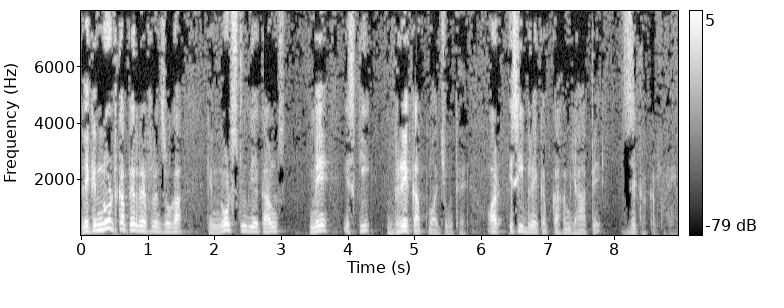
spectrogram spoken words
لیکن نوٹ کا پھر ریفرنس ہوگا کہ نوٹس ٹو دی اکاؤنٹس میں اس کی بریک اپ موجود ہے۔ اور اسی بریک اپ کا ہم یہاں پہ ذکر کر رہے ہیں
